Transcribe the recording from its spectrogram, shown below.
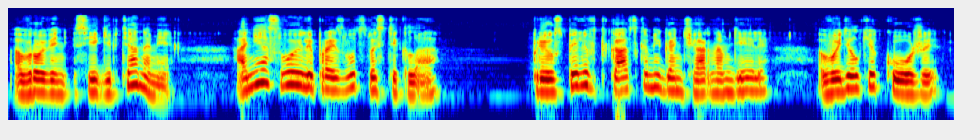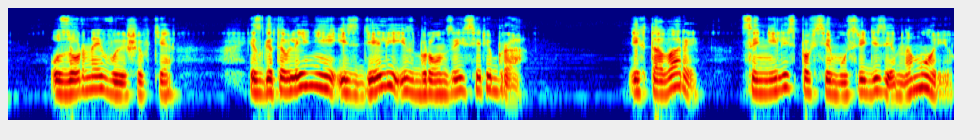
А вровень с египтянами – они освоили производство стекла, преуспели в ткацком и гончарном деле, выделке кожи, узорной вышивке, изготовлении изделий из бронзы и серебра. Их товары ценились по всему Средиземноморью.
